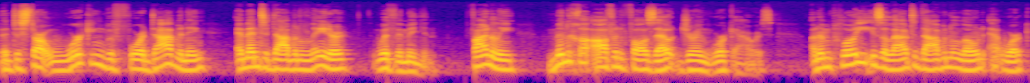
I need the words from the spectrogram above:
than to start working before davening and then to daven later with the minyan. Finally, mincha often falls out during work hours. An employee is allowed to daven alone at work,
